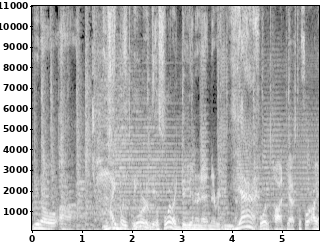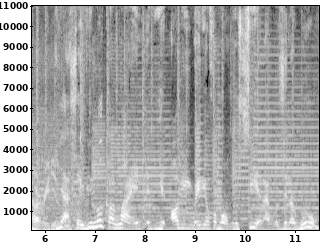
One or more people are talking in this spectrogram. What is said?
you know, uh, I believe before, in this. before like big internet and everything. Yeah. Before the podcast, before iHeartRadio. Yeah, so if you look online and you hit Augie Radio from home, you'll see it. I was in a room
